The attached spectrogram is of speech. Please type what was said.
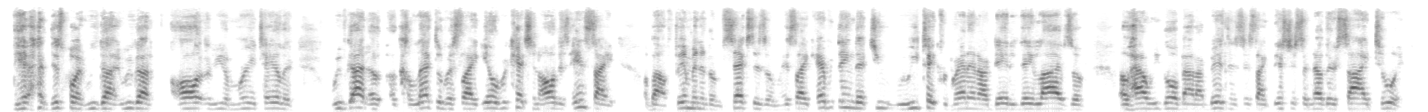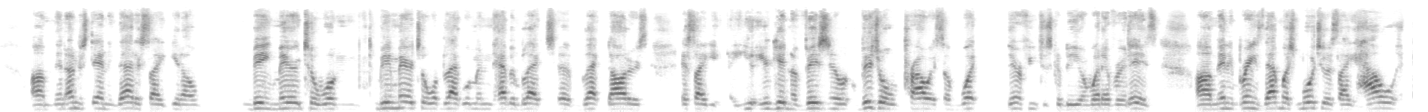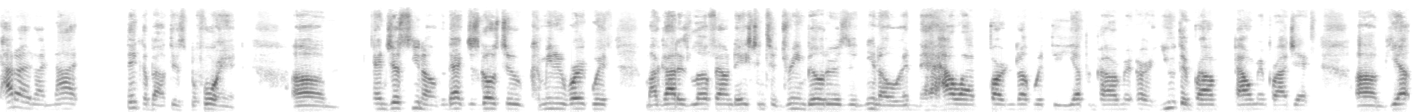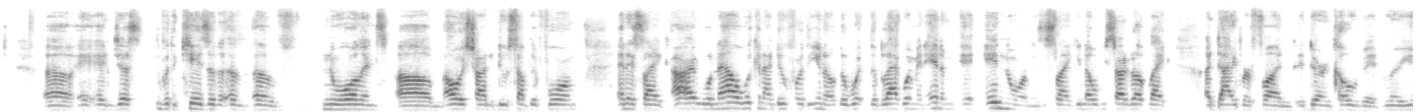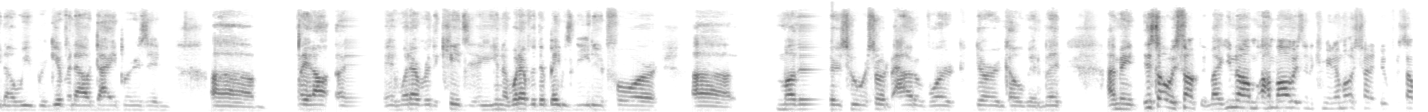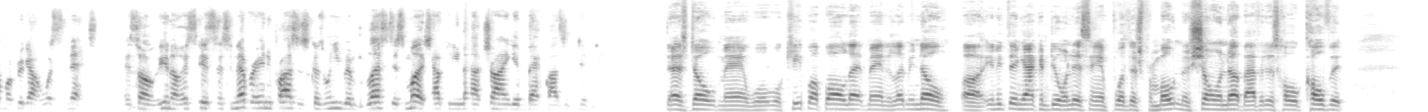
yeah, at this point, we've got we've got all of you know Maria Taylor we've got a, a, collective. It's like, yo, we're catching all this insight about feminism, sexism. It's like everything that you we take for granted in our day to day lives of of how we go about our business. It's like there's just another side to it. Um, and understanding that, it's like you know, being married to a woman, being married to a black woman, having black uh, black daughters. It's like you, are getting a visual visual prowess of what their futures could be or whatever it is. Um, and it brings that much more to it. It's like how how did I not think about this beforehand? Um, and just you know that just goes to community work with my God is Love Foundation to Dream Builders and you know and how I partnered up with the Yep Empowerment or Youth Empowerment Project, um, Yep, uh, and, and, just with the kids of, of, of New Orleans, um, always trying to do something for them. And it's like, all right, well now what can I do for the you know the the black women in in New Orleans? It's like you know we started up like a diaper fund during COVID where you know we were giving out diapers and um, and. Uh, and whatever the kids, you know, whatever their babies needed for uh, mothers who were sort of out of work during COVID. But I mean, it's always something. Like you know, I'm, I'm always in the community. I'm always trying to do for someone figure out what's next. And so you know, it's it's, it's never any process because when you've been blessed this much, how can you not try and get back positivity? That's dope, man. We'll we'll keep up all that, man, and let me know uh, anything I can do on this end, whether it's promoting or showing up after this whole COVID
